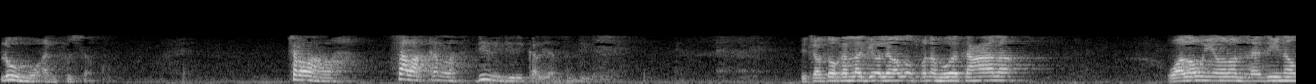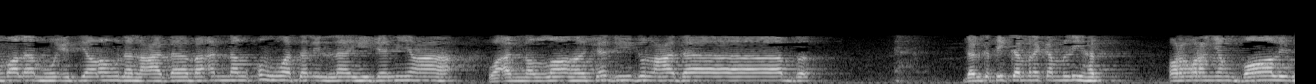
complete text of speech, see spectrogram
Lumu anfusakum. Celalah, salahkanlah diri-diri kalian sendiri. Dicontohkan lagi oleh Allah Subhanahu wa taala ولو يرى الذين ظلموا إذ يرون العذاب أن القوة لله جميعا وأن الله شديد العذاب dan ketika mereka melihat orang-orang yang zalim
